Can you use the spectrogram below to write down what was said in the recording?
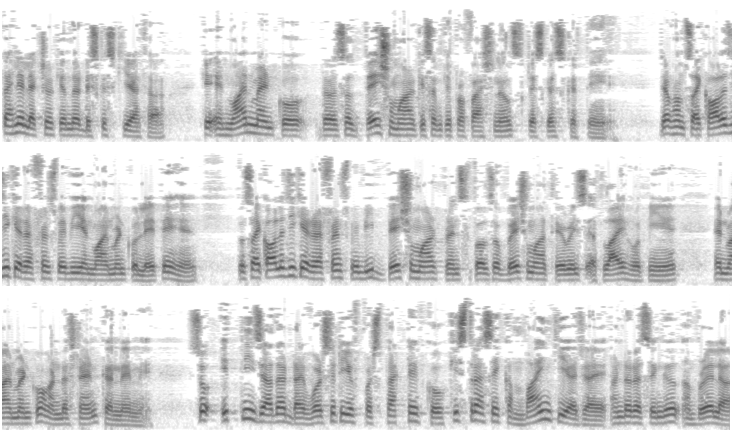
پہلے لیکچر کے اندر ڈسکس کیا تھا کہ انوائرمنٹ کو دراصل بے شمار قسم کے پروفیشنلز ڈسکس کرتے ہیں جب ہم سائیکالوجی کے ریفرنس پہ بھی انوائرمنٹ کو لیتے ہیں تو سائیکالوجی کے ریفرنس میں بھی بے شمار پرنسپلس اور بے شمار تھیوریز اپلائی ہوتی ہیں انوائرمنٹ کو انڈرسٹینڈ کرنے میں سو so, اتنی زیادہ ڈائیورسٹی آف پرسپیکٹو کو کس طرح سے کمبائن کیا جائے under a single umbrella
